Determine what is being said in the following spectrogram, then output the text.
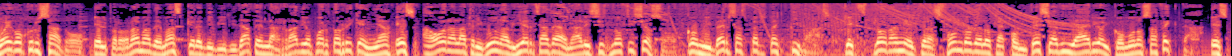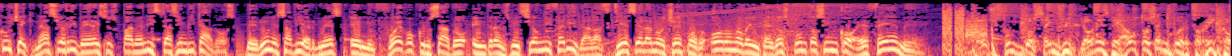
Fuego Cruzado, el programa de más credibilidad en la radio puertorriqueña, es ahora la tribuna abierta de análisis noticioso, con diversas perspectivas que exploran el trasfondo de lo que acontece a diario y cómo nos afecta. Escucha Ignacio Rivera y sus panelistas invitados de lunes a viernes en Fuego Cruzado en transmisión diferida a las 10 de la noche por Oro 92.5 FM. 2.6 millones de autos en Puerto Rico.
